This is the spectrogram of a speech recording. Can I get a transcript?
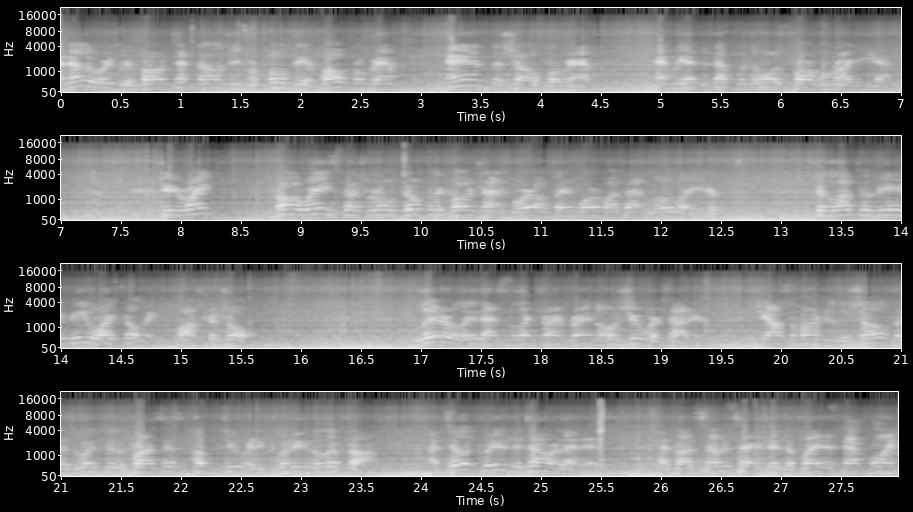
In other words, we borrowed technology from both the Apollo program and the shuttle program, and we ended up with the most powerful rocket yet. To your right, Crawlerway, special road built for the crawler transporter. I'll tell you more about that a little later. To the left of the VAB, white building, launch control. Literally, that's the electronic brain. The whole shoot works out here. She also monitored the shuttles as it went through the process up to and including the liftoff. Until it cleared the tower, that is. At about seven seconds into flight, at that point,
